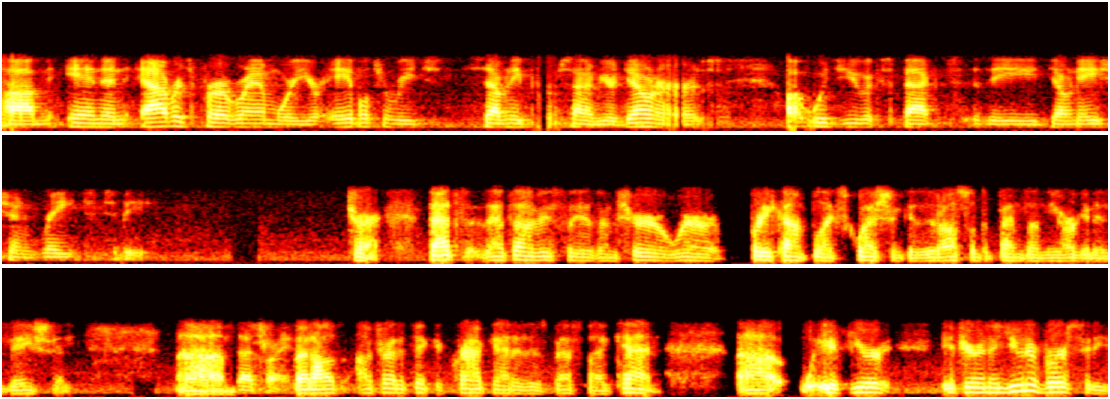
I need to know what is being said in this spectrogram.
um, in an average program where you're able to reach 70% of your donors, what would you expect the donation rate to be? Sure. That's that's obviously, as I'm sure we're a pretty complex question because it also depends on the organization. Um, that's right. But I'll I'll try to take a crack at it as best I can. Uh, if you're if you're in a university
